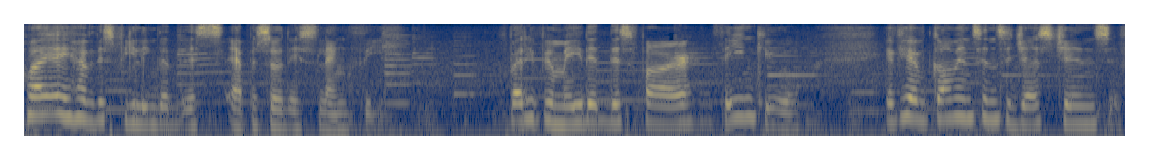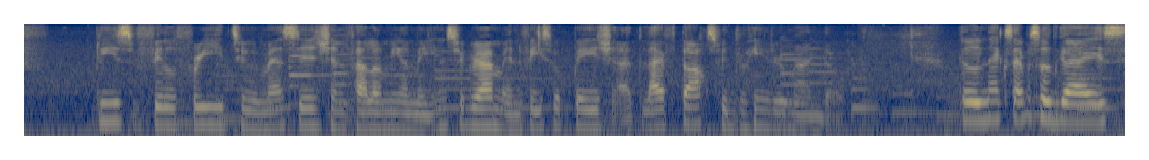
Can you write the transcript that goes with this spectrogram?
Why I have this feeling that this episode is lengthy. But if you made it this far, thank you. If you have comments and suggestions, please feel free to message and follow me on my Instagram and Facebook page at Life Talks with Wayne Romando. Till next episode, guys.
